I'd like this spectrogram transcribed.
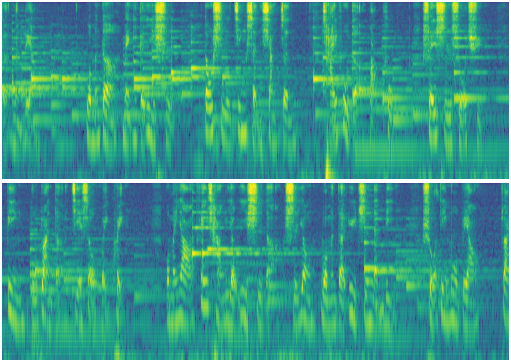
的能量。我们的每一个意识都是精神象征。财富的宝库，随时索取，并不断地接受回馈。我们要非常有意识地使用我们的预知能力，锁定目标，专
